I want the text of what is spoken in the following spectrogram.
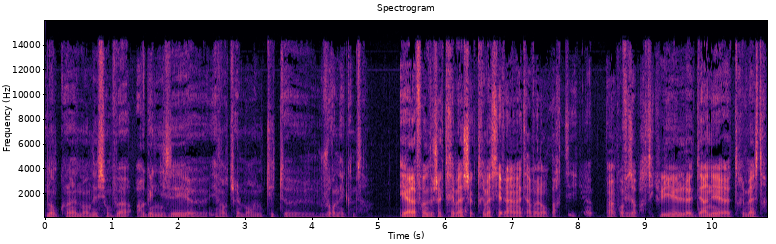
Donc, on a demandé si on pouvait organiser euh, éventuellement une petite euh, journée comme ça. Et à la fin de chaque trimestre, chaque trimestre, il y avait un intervenant un professeur particulier. Le dernier euh, trimestre,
